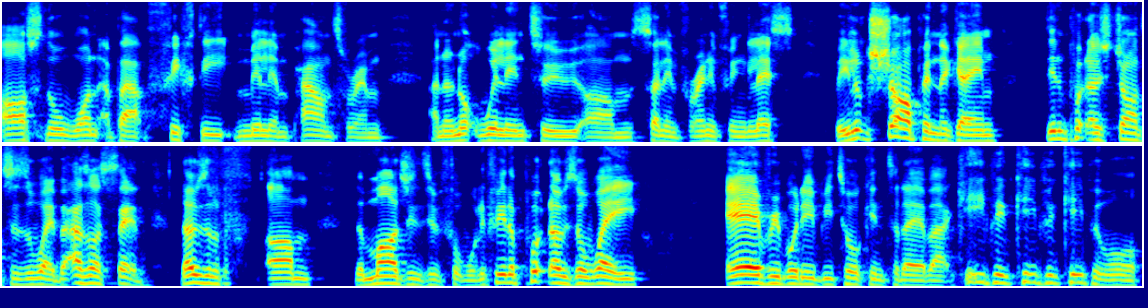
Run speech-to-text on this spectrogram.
Arsenal want about 50 million pounds for him and are not willing to um, sell him for anything less. But he looked sharp in the game, didn't put those chances away. But as I said, those are the, um, the margins in football. If he'd have put those away, everybody be talking today about keep him, keep him, keep him, or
